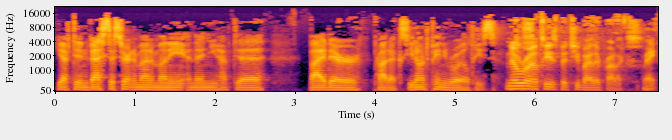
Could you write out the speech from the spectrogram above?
You have to invest a certain amount of money and then you have to buy their products. You don't have to pay any royalties. No royalties, but you buy their products. Right.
